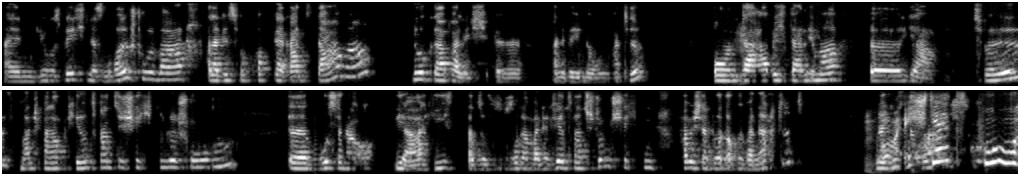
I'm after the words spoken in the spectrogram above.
ein junges Mädchen, das im Rollstuhl war, allerdings vom Kopf her ganz da war nur körperlich äh, eine Behinderung hatte. Und mhm. da habe ich dann immer äh, ja, zwölf, manchmal auch 24 Schichten geschoben, äh, wo es dann auch, ja, hieß, also wo dann bei den 24-Stunden-Schichten habe ich dann dort auch übernachtet. Oh, echt darum, jetzt? Puh.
